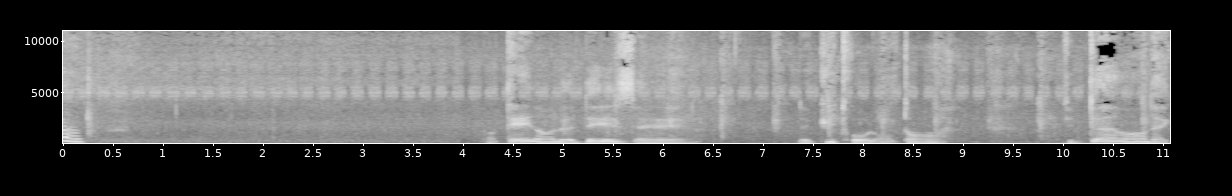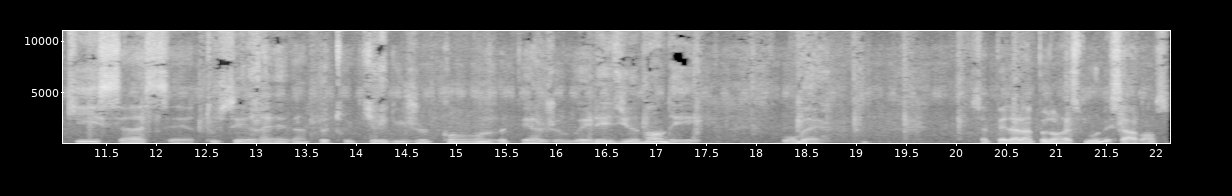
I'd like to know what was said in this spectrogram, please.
Quand t'es dans le désert depuis trop longtemps, tu te demandes à qui ça sert tous ces rêves un peu truqués du jeu je veux te faire jouer les yeux bandés. Bon ben, ça pédale un peu dans la smooth mais ça avance.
